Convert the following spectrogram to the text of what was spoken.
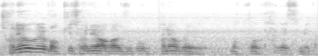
저녁을 먹기 전에 와가지고 저녁을 먹도록 하겠습니다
